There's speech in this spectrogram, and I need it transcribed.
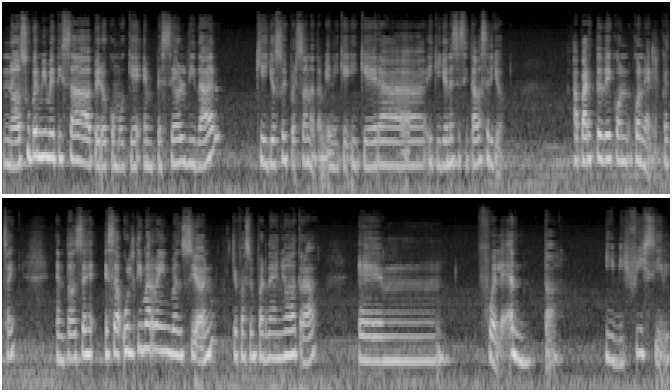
no súper mimetizada, pero como que empecé a olvidar que yo soy persona también y que, y que era y que yo necesitaba ser yo aparte de con, con él, ¿cachai? Entonces esa última reinvención que fue hace un par de años atrás eh, fue lenta y difícil.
